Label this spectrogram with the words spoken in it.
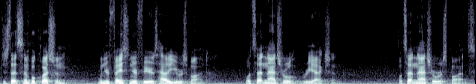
Just that simple question. When you're facing your fears, how do you respond? What's that natural reaction? What's that natural response?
